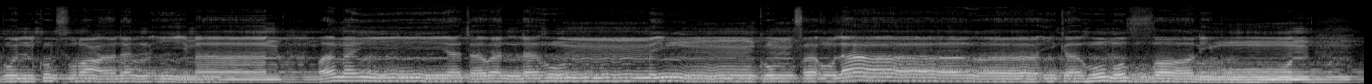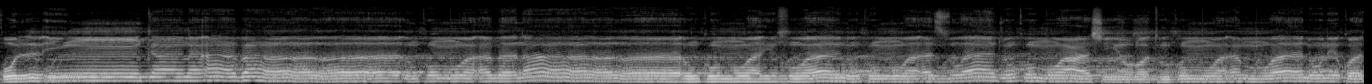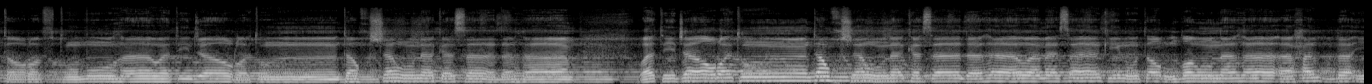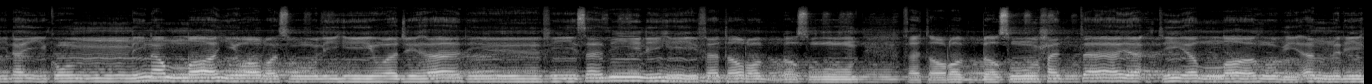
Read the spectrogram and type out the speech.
استحبوا الكفر على الإيمان ومن يتولهم منكم فأولئك هم الظالمون قل إن كان آباؤكم وأبناؤكم وإخوانكم وأزواجكم وعشيرتكم وأموال اقترفتموها وتجارة تخشون كسادها وتجارة تخشون كسادها ومساكن ترضونها أحب إليكم من الله ورسوله وجهاد في سبيله فتربصوا فتربصوا حتى يأتي الله بأمره.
